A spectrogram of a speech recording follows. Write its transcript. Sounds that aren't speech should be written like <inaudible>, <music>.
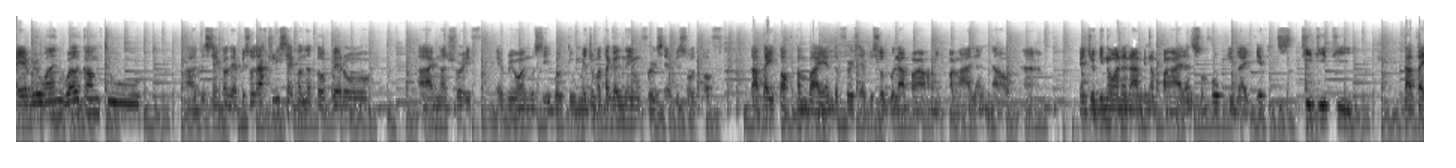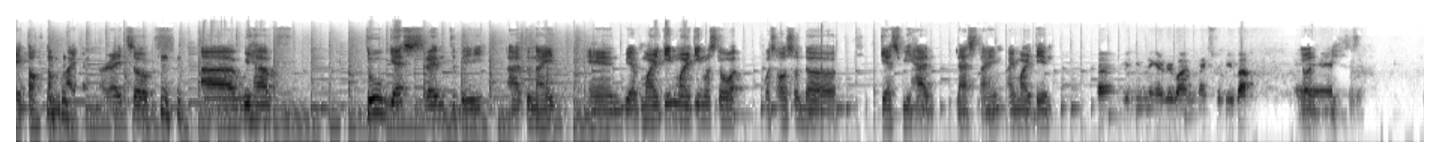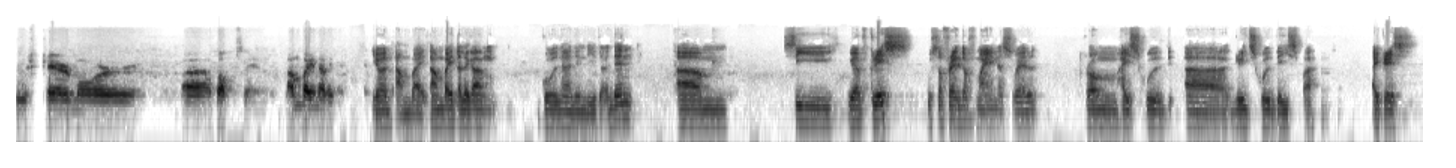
Hi everyone, welcome to uh, the second episode. Actually, second na to, pero uh, I'm not sure if everyone was able to. Medyo matagal na yung first episode of Tatay Talk Tambayan. The first episode, wala pa kaming pangalan. Now, uh, medyo ginawa na namin ng pangalan, so hope you like it. It's TTT, Tatay Talk Tambayan. <laughs> Alright, so uh, we have two guests rin today, uh, tonight. And we have Martin. Martin was the was also the guest we had last time. Hi, Martin. Uh, good evening, everyone. Nice to be back. Yun. And to share more uh, talks and tambay na rin. Yun, tambay. Tambay talagang goal natin dito. And then, um, si, we have Chris, who's a friend of mine as well from high school, uh, grade school days pa. Hi, Chris.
